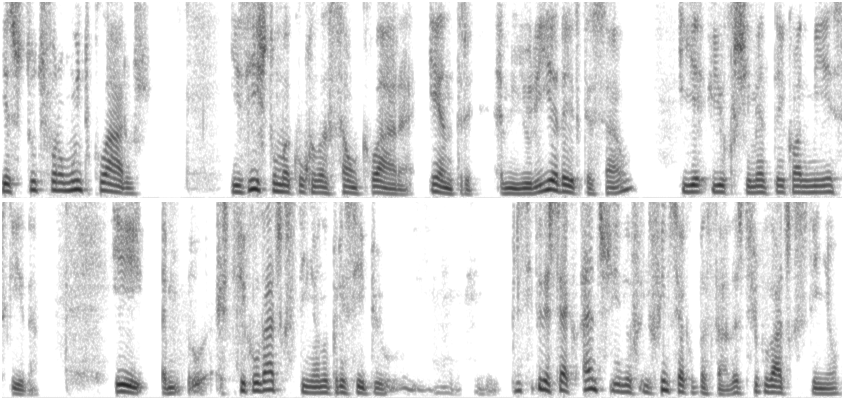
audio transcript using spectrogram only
e esses estudos foram muito claros. Existe uma correlação clara entre a melhoria da educação e, e o crescimento da economia em seguida. E um, as dificuldades que se tinham no princípio, princípio deste século, antes e no, no, fim do século passado, as dificuldades que se tinham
